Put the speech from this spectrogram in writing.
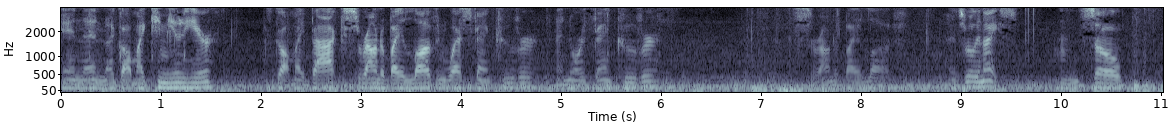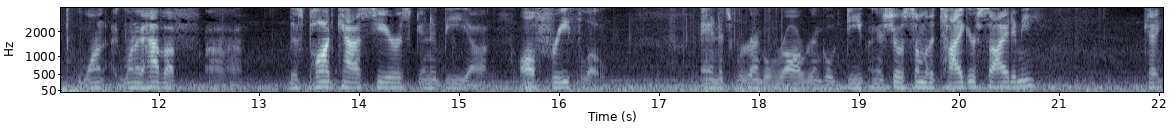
And then I got my community here. It's got my back, surrounded by love in West Vancouver and North Vancouver. Surrounded by love. And it's really nice. And so want I want to have a uh, this podcast here is going to be uh, all free flow, and it's we're going to go raw. We're going to go deep. I'm going to show some of the tiger side of me. Okay,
